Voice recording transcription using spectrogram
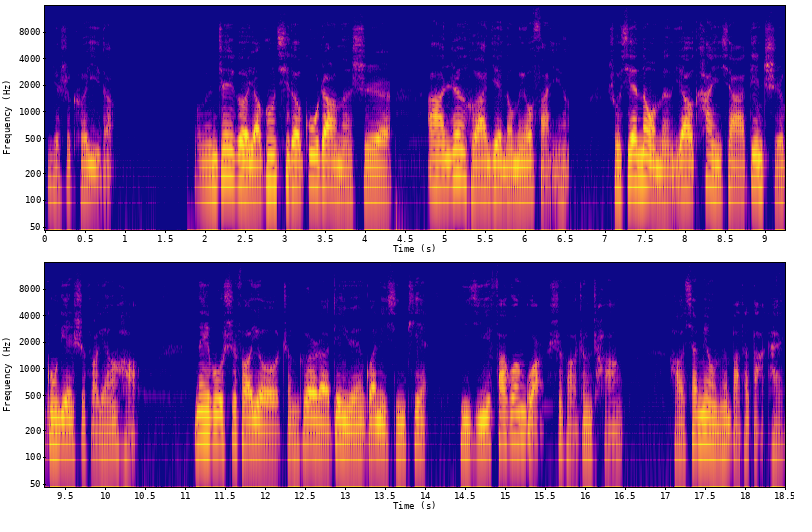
也是可以的。我们这个遥控器的故障呢是按任何按键都没有反应。首先呢，我们要看一下电池供电是否良好，内部是否有整个的电源管理芯片，以及发光管是否正常。好，下面我们把它打开。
